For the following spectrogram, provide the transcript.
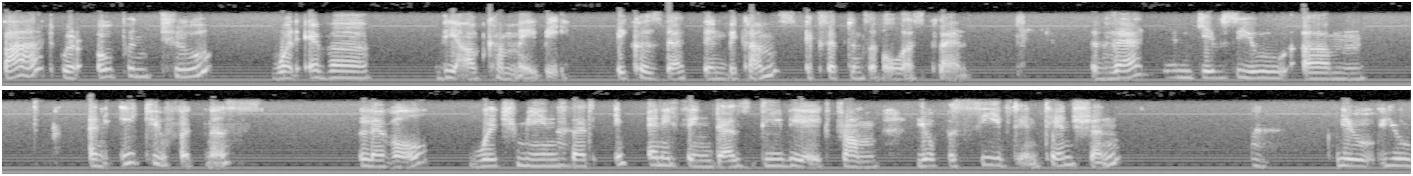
but we're open to whatever the outcome may be, because that then becomes acceptance of Allah's plan. That then gives you um, an EQ fitness level, which means that if anything does deviate from your perceived intention, you you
